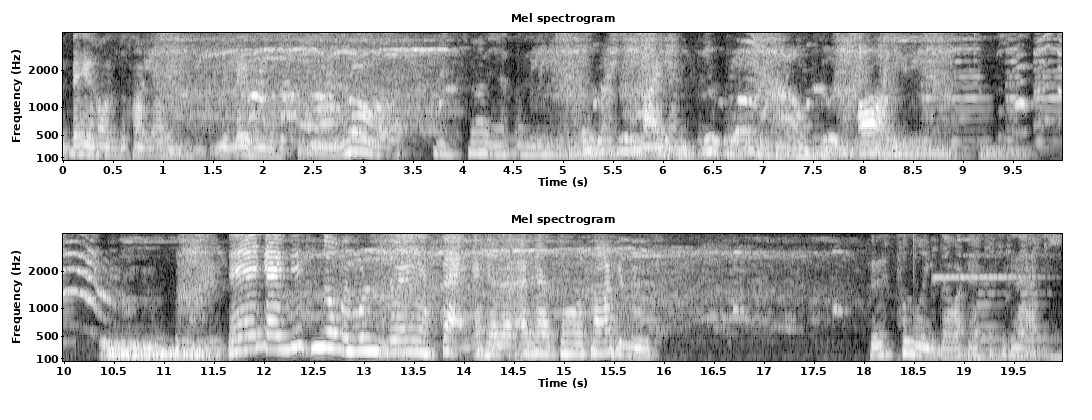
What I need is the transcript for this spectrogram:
Den Bayhond har jag. The Bayhond. Oh no! This one, I thought you. Biden. How good. Are you? Yeah, yeah, this normally wouldn't do any effect. I had, I had some more target move. Because it's puzzling though, I can have to kick his ass.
